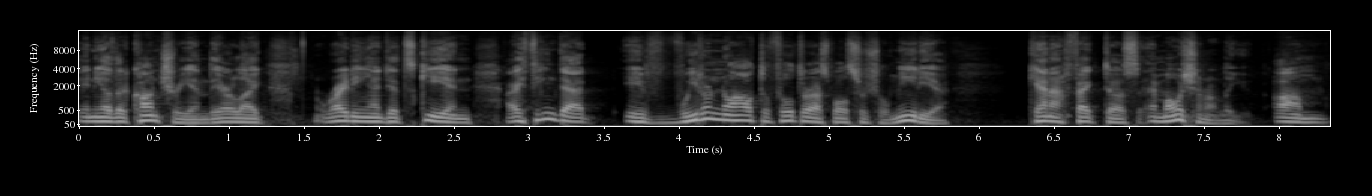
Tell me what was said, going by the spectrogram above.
any other country and they're like riding a jet ski. And i think that if we don't know how to filter as well social media can affect us emotionally. Um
